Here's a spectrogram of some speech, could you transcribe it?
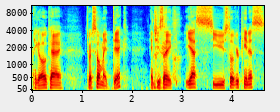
I go, okay. Do I still have my dick? And she's like, yes, you still have your penis.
